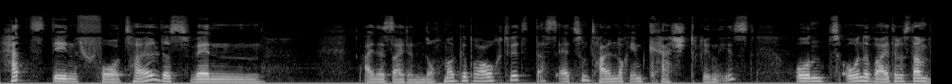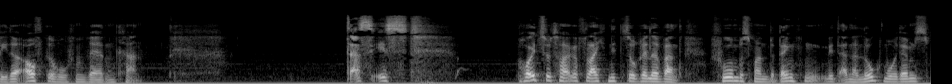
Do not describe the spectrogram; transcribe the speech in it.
hat den Vorteil, dass wenn eine Seite nochmal gebraucht wird, dass er zum Teil noch im Cache drin ist und ohne weiteres dann wieder aufgerufen werden kann. Das ist heutzutage vielleicht nicht so relevant. Früher muss man bedenken, mit Analogmodems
